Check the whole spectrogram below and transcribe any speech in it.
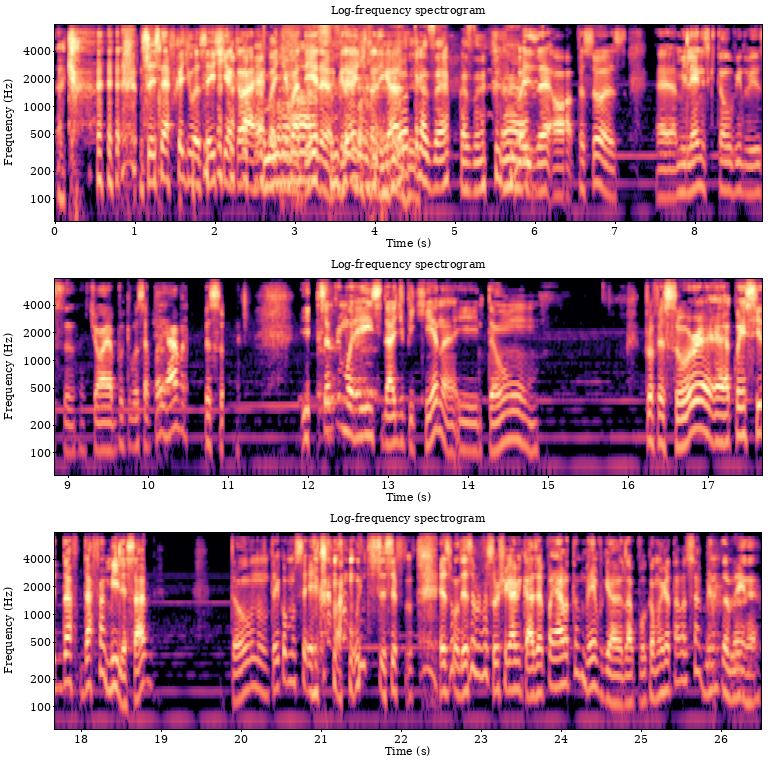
Não sei se na época de vocês tinha aquela régua Nossa. de madeira grande, tá ligado? Outras épocas, né? É. Pois é, ó, pessoas, é, milênios que estão ouvindo isso, tinha uma época que você apanhava pessoa. E eu sempre morei em cidade pequena, e então. Professor é conhecido da, da família, sabe? Então não tem como você reclamar muito se você respondesse, o professor chegava em casa e apanhava também, porque daqui a pouco a mãe já tava sabendo também, né?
